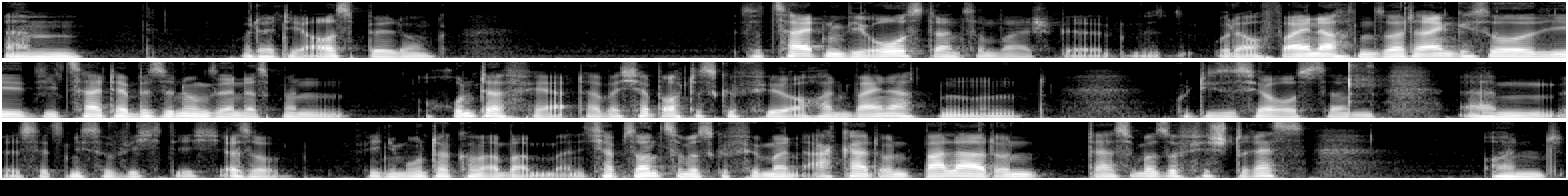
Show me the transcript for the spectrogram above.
ähm, oder die Ausbildung, so Zeiten wie Ostern zum Beispiel oder auch Weihnachten sollte eigentlich so die, die Zeit der Besinnung sein, dass man runterfährt. Aber ich habe auch das Gefühl, auch an Weihnachten und gut, dieses Jahr Ostern ähm, ist jetzt nicht so wichtig, also wegen dem Runterkommen, aber ich habe sonst immer das Gefühl, man ackert und ballert und da ist immer so viel Stress und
